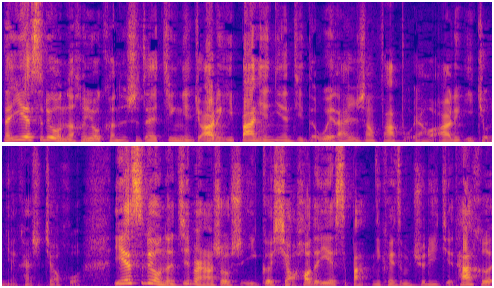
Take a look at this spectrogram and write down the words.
那 ES 六呢，很有可能是在今年就二零一八年年底的未来日上发布，然后二零一九年开始交货。ES 六呢，基本上就是一个小号的 ES 八，你可以这么去理解，它和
